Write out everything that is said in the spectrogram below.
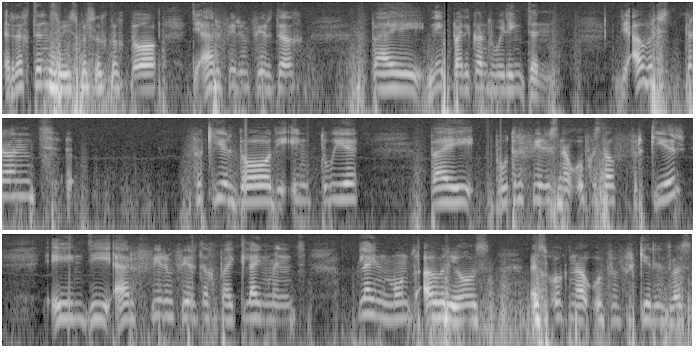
richtings, wees versichtig daar, die R44 by, net by die kant Wellington. Die ouwe strand eh, verkeer daar, die N2 by Boterveer is nou opgestel verkeer en die R44 by Kleinmond, Kleinmond Oureels is ook nou vir verkeer, dit was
